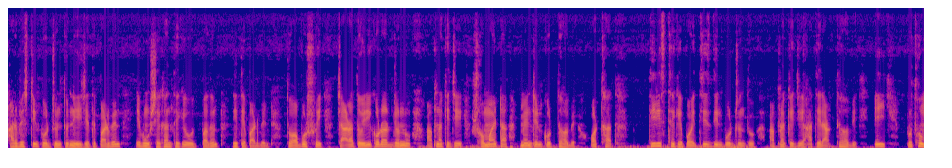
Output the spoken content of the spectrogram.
হারভেস্টিং পর্যন্ত নিয়ে যেতে পারবেন এবং সেখান থেকে উৎপাদন নিতে পারবেন। তো অবশ্যই চারা তৈরি করার জন্য আপনাকে যে সময়টা মেনটেন করতে হবে, অর্থাৎ তিরিশ থেকে পঁয়ত্রিশ দিন পর্যন্ত আপনাকে যে হাতে রাখতে হবে, এই প্রথম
